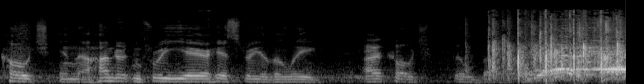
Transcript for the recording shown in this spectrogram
coach in the 103-year history of the league. Our coach, Bill Belichick.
